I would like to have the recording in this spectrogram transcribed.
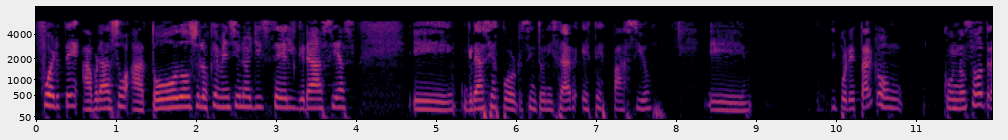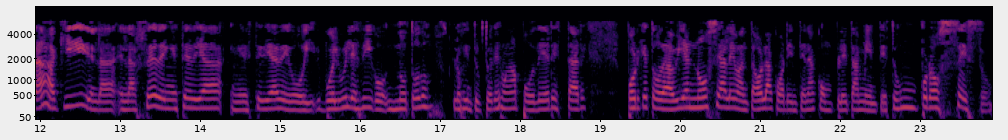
fuerte abrazo a todos los que mencionó Giselle. Gracias. Eh, gracias por sintonizar este espacio eh, y por estar con, con nosotras aquí en la, en la sede en este día en este día de hoy. Vuelvo y les digo, no todos los instructores van a poder estar porque todavía no se ha levantado la cuarentena completamente. Esto es un proceso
